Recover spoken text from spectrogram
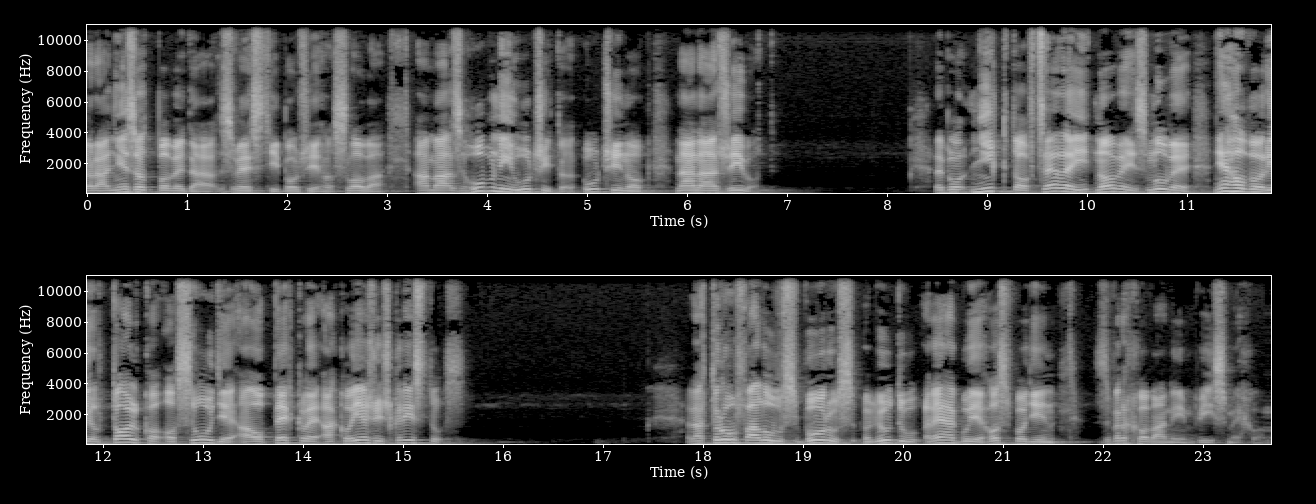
ktorá nezodpovedá zvesti Božieho slova a má zhubný účinok na náš život. Lebo nikto v celej novej zmluve nehovoril toľko o súde a o pekle ako Ježiš Kristus. Na trúfalú zbúru ľudu reaguje hospodin s vrchovaným výsmechom.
